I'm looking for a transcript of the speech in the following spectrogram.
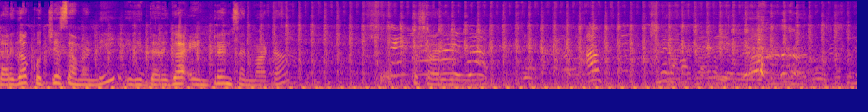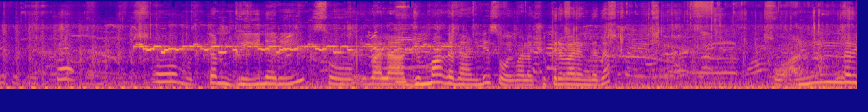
దర్గాకు వచ్చేసామండి. ఇది దర్గా ఎంట్రన్స్ అనమాట ఒకసారి సో మొత్తం గ్రీనరీ. సో ఇవాళ జుమ్మా కదా అండి. సో ఇవాళ శుక్రవారం కదా. సో అందరూ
